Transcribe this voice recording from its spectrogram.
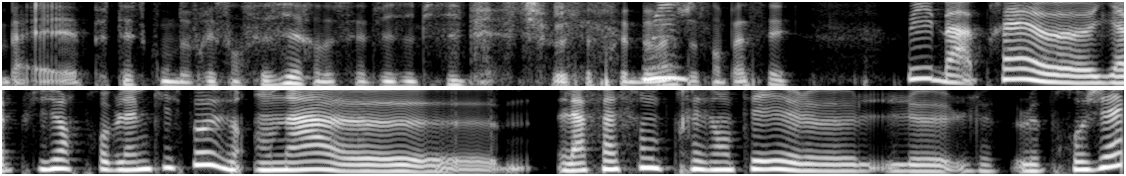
bah, peut-être qu'on devrait s'en saisir de cette visibilité, si tu veux. Ça serait dommage de s'en passer. Oui, bah après, euh, il y a plusieurs problèmes qui se posent. On a euh, la façon de présenter le, projet,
